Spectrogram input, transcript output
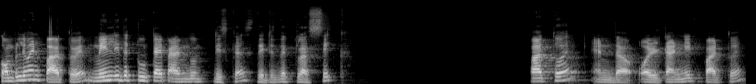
complement pathway mainly the two type i am going to discuss that is the classic pathway and the alternate pathway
